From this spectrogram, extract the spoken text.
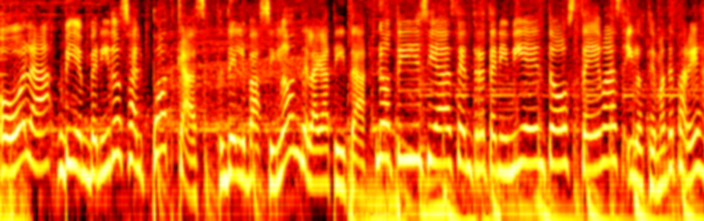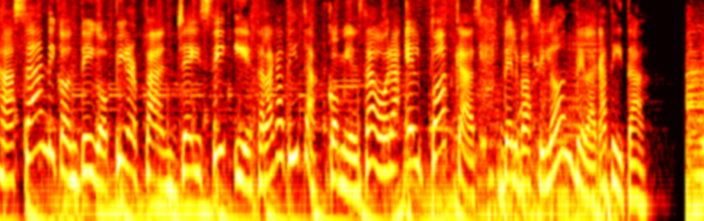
Hola, bienvenidos al podcast del vacilón de la gatita. Noticias, entretenimientos, temas y los temas de pareja. Sandy contigo, Peter Pan, JC y está la gatita. Comienza ahora el podcast del vacilón de la gatita.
